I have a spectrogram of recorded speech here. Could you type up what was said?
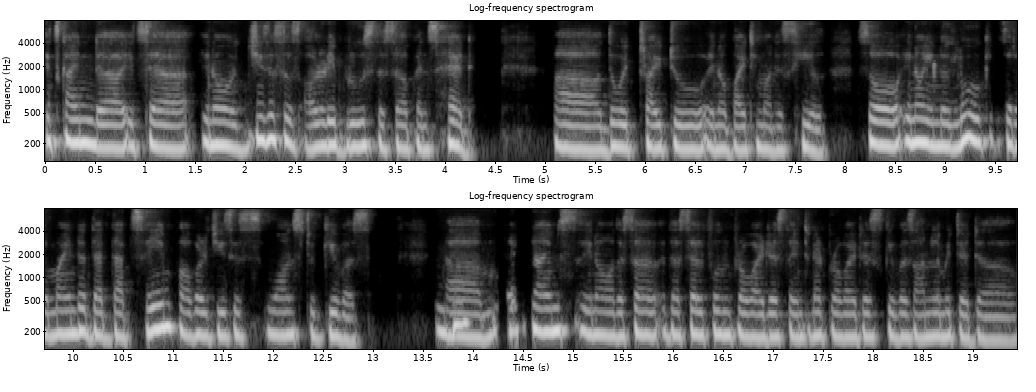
it's kind, uh, it's uh, you know, Jesus has already bruised the serpent's head, uh, though it tried to you know bite him on his heel. So you know in the Luke, it's a reminder that that same power Jesus wants to give us. Mhm. Um, at times, you know the cell- the cell phone providers, the internet providers give us unlimited uh,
